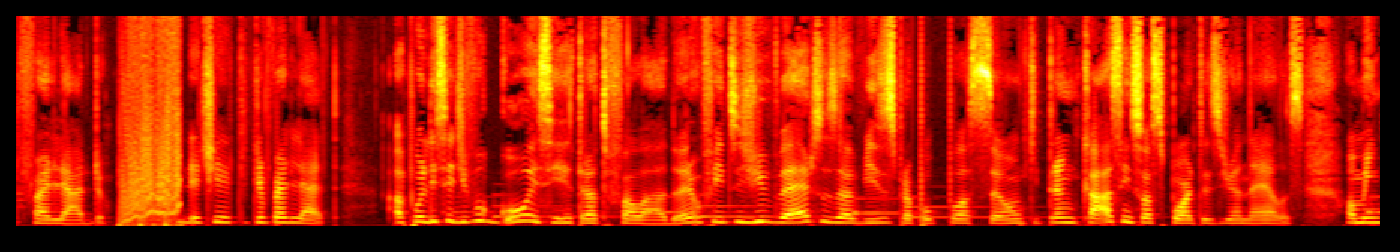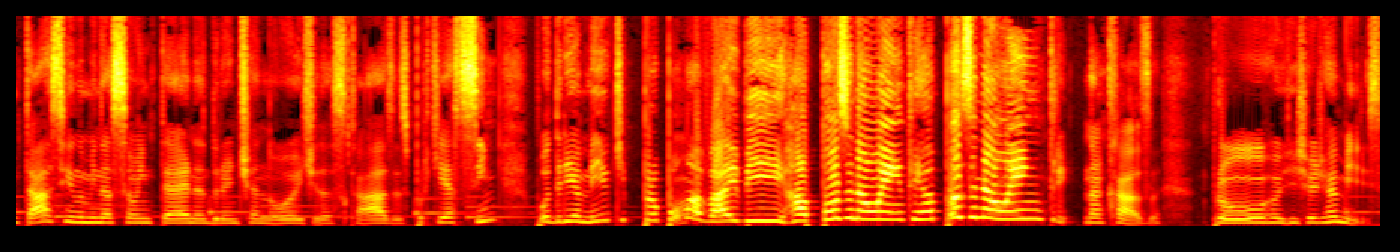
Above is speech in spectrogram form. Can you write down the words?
falhado. Ele tinha que falhado. A polícia divulgou esse retrato falado. Eram feitos diversos avisos para a população que trancassem suas portas e janelas, aumentassem a iluminação interna durante a noite das casas, porque assim poderia meio que propor uma vibe raposa não entre, raposa não entre na casa pro Richard Ramirez.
